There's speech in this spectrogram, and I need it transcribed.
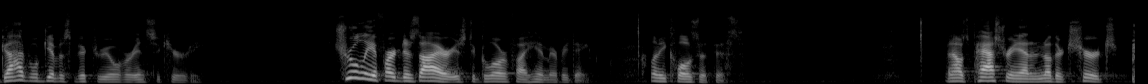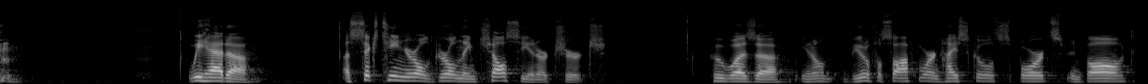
God will give us victory over insecurity. Truly, if our desire is to glorify Him every day. Let me close with this. When I was pastoring at another church, we had a, a 16 year old girl named Chelsea in our church who was a you know, beautiful sophomore in high school, sports, involved,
